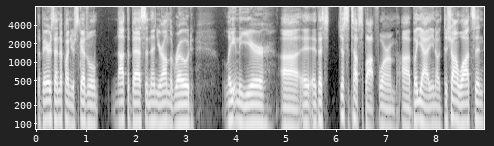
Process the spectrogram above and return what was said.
the Bears end up on your schedule, not the best, and then you're on the road late in the year. Uh, it, it, that's just a tough spot for him. Uh, but yeah, you know, Deshaun Watson,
